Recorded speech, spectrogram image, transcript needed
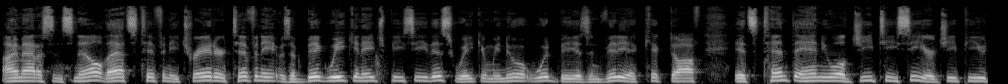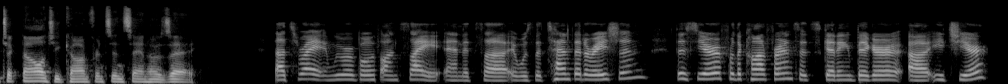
I'm Addison Snell. That's Tiffany Trader. Tiffany, it was a big week in HPC this week, and we knew it would be as NVIDIA kicked off its 10th annual GTC or GPU Technology Conference in San Jose. That's right, and we were both on site, and it's uh, it was the tenth iteration this year for the conference. It's getting bigger uh, each year.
